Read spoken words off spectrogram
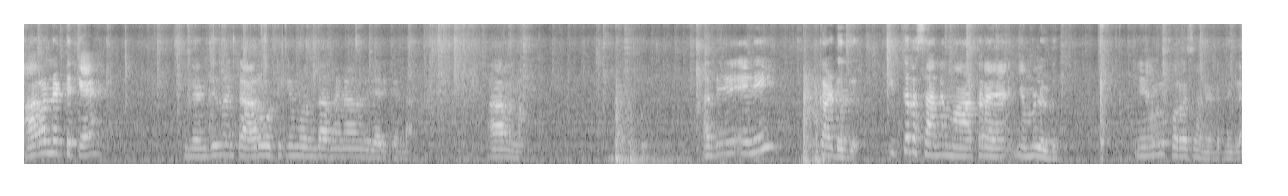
ആറെണ്ണം ഇട്ടിക്കേ? അഞ്ച് എന്നിട്ട് ആറ് പൊട്ടിക്കുമ്പോൾ എന്താ അങ്ങനെയാണെന്ന് വിചാരിക്കണ്ട. ആറെണ്ണം. അത് ഇനി കടുക്. ഇത്ര സാധനം മാത്രമേ നമ്മളിടും നമ്മൾ കുറേ സാധനം ഇടുന്നില്ല.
